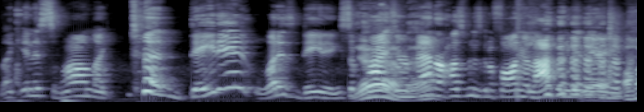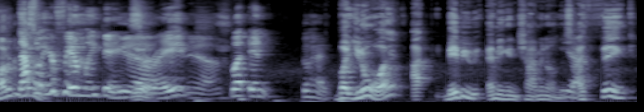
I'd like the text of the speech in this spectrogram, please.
Like in Islam, like dating. What is dating? Surprise! Yeah, your man. man or husband is gonna fall in your lap and get married. A hundred That's what your family thinks, Yeah. right? Yeah. But in go ahead. But you know what? I, maybe Emmy can chime in on this. Yeah. I think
